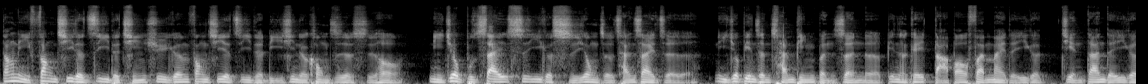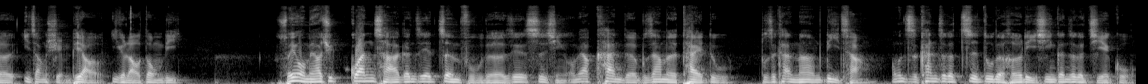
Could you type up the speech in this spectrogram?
当你放弃了自己的情绪跟放弃了自己的理性的控制的时候，你就不再是一个使用者、参赛者了，你就变成产品本身了，变成可以打包贩卖的一个简单的一个一张选票、一个劳动力。所以我们要去观察跟这些政府的这些事情，我们要看的不是他们的态度，不是看他们立场，我们只看这个制度的合理性跟这个结果。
